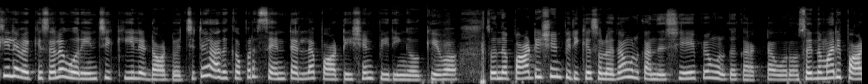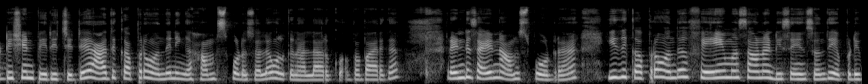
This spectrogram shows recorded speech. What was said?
கீழே வைக்க சொல்ல ஒரு இன்ச்சு கீழே டாட் வச்சுட்டு அதுக்கப்புறம் சென்டரில் பார்ட்டிஷன் பிரிங்க ஓகேவா ஸோ இந்த பார்ட்டிஷன் பிரிக்க சொல்ல தான் உங்களுக்கு அந்த ஷேப்பே உங்களுக்கு கரெக்டாக வரும். ஸோ இந்த மாதிரி பார்ட்டிஷன் பிரிச்சுட்டு அதுக்கப்புறம் வந்து நீங்கள் ஹம்ஸ் போட சொல்ல உங்களுக்கு நல்லாயிருக்கும் அப்போ பாருங்கள் ரெண்டு சைடு நான் ஹம்ஸ் போடுறேன். இதுக்கப்புறம் வந்து ஃபேமஸான டிசைன்ஸ் வந்து எப்படி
